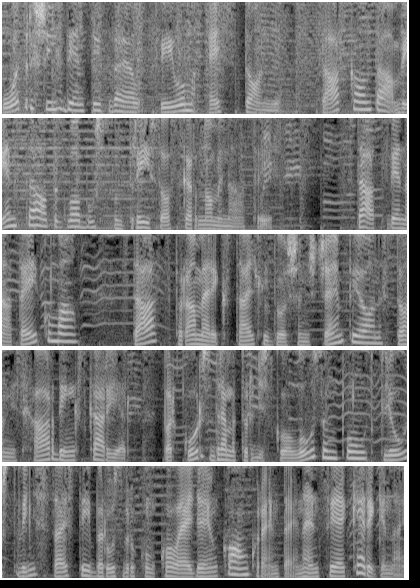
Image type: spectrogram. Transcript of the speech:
Otra šīs dienas izvēle - filma Estoņa. Tās kontā viens zelta globus un trīs Oskara nominācijas. Stāsts vienā teikumā - stāsts par Amerikas taļslidošanas čempiones Tonijas Hārdingas karjeru, par kuras dramaturgisko lūzumu punktu kļūst viņas saistība ar uzbrukumu kolēģei un konkurentei Nancijai Keriginai,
